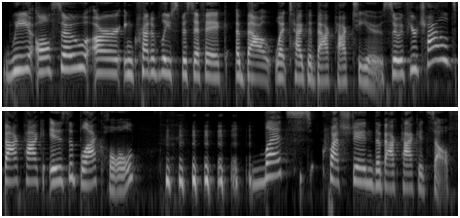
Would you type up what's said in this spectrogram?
We also are incredibly specific about what type of backpack to use. So if your child's backpack is a black hole, let's question the backpack itself.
